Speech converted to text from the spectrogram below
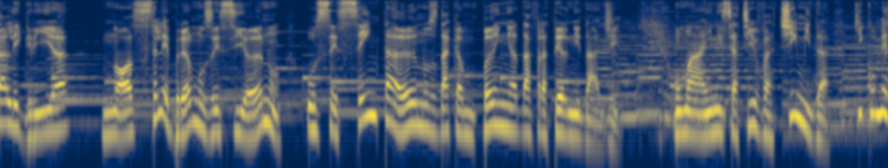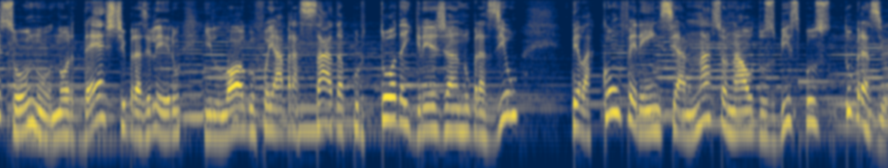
Muita alegria, nós celebramos esse ano os 60 anos da campanha da fraternidade. Uma iniciativa tímida que começou no Nordeste brasileiro e logo foi abraçada por toda a igreja no Brasil pela Conferência Nacional dos Bispos do Brasil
